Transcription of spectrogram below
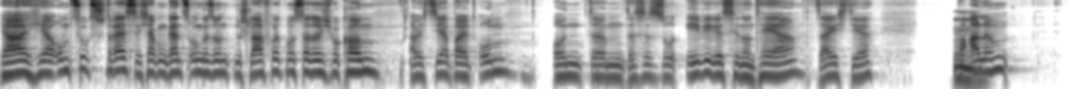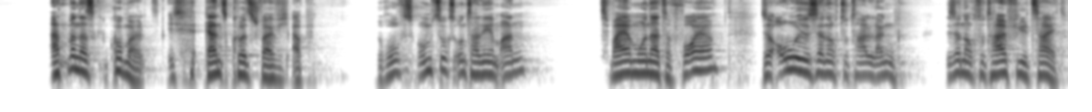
Ja, hier Umzugsstress. Ich habe einen ganz ungesunden Schlafrhythmus dadurch bekommen, aber ich ziehe ja bald um und ähm, das ist so ewiges Hin und Her, sage ich dir. Vor mhm. allem hat man das, guck mal, ich, ganz kurz schweife ich ab. Du rufst Umzugsunternehmen an, zwei Monate vorher, so, oh, das ist ja noch total lang, ist ja noch total viel Zeit.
